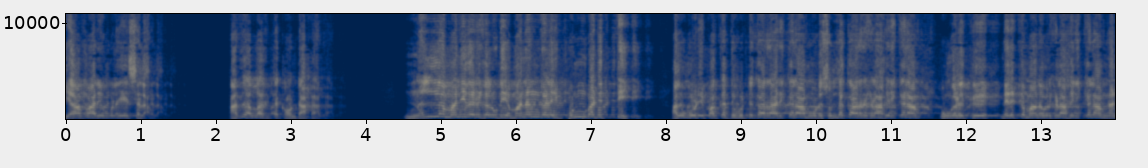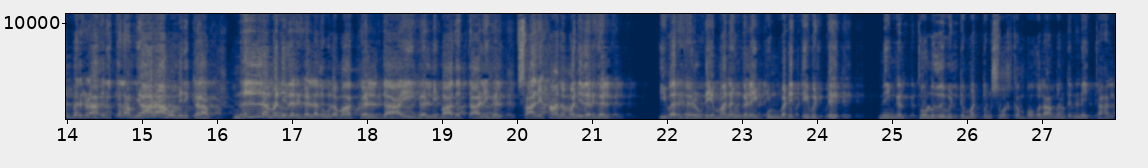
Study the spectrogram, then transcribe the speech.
வியாபாரி உங்களை ஏசலாம். அது அல்லாஹ் கிட்ட கவுண்ட் ஆகாது. நல்ல மனிதர்களுடைய மனங்களை புண்படுத்தி அது உங்களுடைய பக்கத்து வீட்டுக்காரராக இருக்கலாம் உங்களுடைய சொந்தக்காரர்களாக இருக்கலாம் உங்களுக்கு நெருக்கமானவர்களாக இருக்கலாம் நண்பர்களாக இருக்கலாம் யாராகவும் இருக்கலாம். நல்ல மனிதர்கள் அது உலமாக்கள் தாயிகள் இபாதத்தாளிகள் சாலிஹான மனிதர்கள் இவர்களுடைய மனங்களை புண்படுத்தி விட்டு நீங்கள் தொழுது விட்டு மட்டும் சுவர்க்கம் போகலாம் என்று நினைத்தால்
